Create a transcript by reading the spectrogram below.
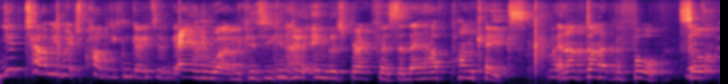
You tell me which pub you can go to and get. Anyone, because you can No. do English breakfast and they have pancakes, Like- and I've done it before. So,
